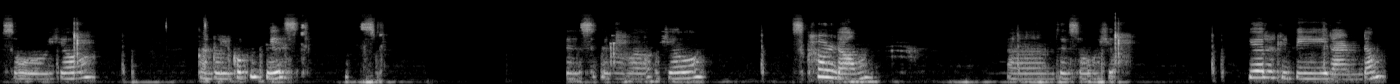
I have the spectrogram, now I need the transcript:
So here control copy paste this over here scroll down. And this over here. Here it will be random.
